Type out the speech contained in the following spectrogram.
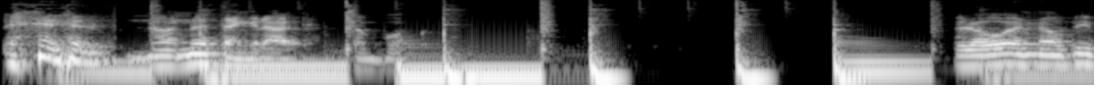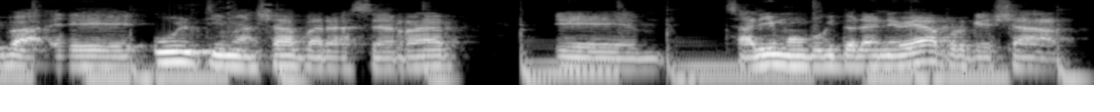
no, no es tan grave tampoco. Pero bueno, Pipa, eh, última ya para cerrar. Eh, salimos un poquito de la NBA porque ya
